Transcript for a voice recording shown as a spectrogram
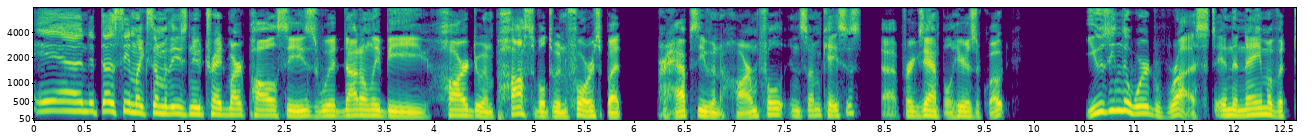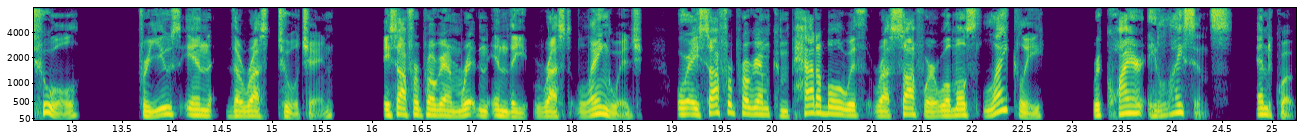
And it does seem like some of these new trademark policies would not only be hard to impossible to enforce, but perhaps even harmful in some cases. Uh, for example, here's a quote using the word Rust in the name of a tool for use in the Rust toolchain, a software program written in the Rust language, or a software program compatible with Rust software will most likely require a license. End quote.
